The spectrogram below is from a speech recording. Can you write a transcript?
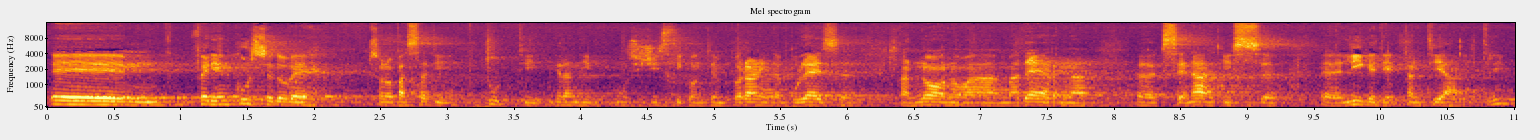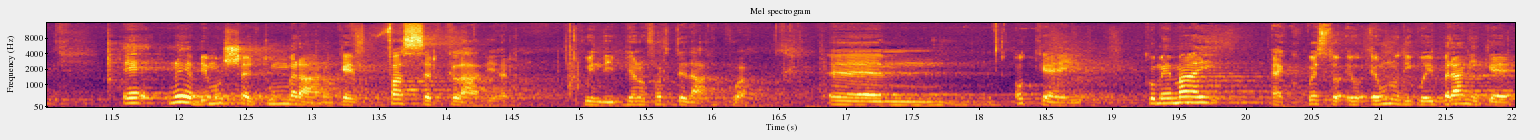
e, Ferienkurs dove sono passati tutti i grandi musicisti contemporanei, da Boulez a Nono a Maderna, eh, Xenakis, eh, Ligeti e tanti altri. E noi abbiamo scelto un brano che è Fasser Clavier, quindi pianoforte d'acqua. Ehm, ok, come mai Ecco, questo è uno di quei brani che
